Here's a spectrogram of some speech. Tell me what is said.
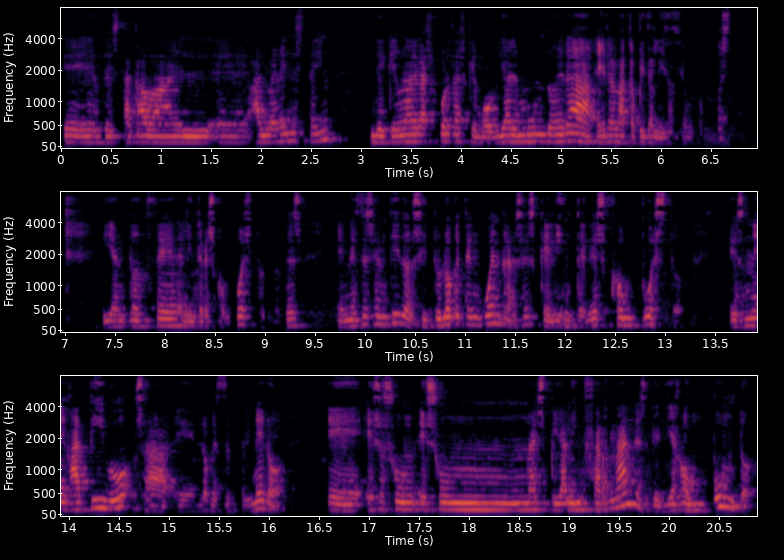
que destacaba el, eh, Albert Einstein de que una de las fuerzas que movía el mundo era, era la capitalización compuesta y entonces el interés compuesto. Entonces, en este sentido, si tú lo que te encuentras es que el interés compuesto es negativo, o sea, eh, lo que es primero, eh, eso es, un, es una espiral infernal, es decir, llega a un punto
